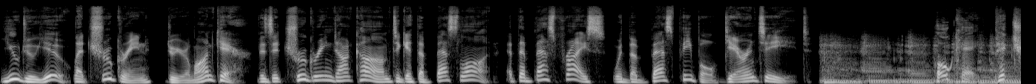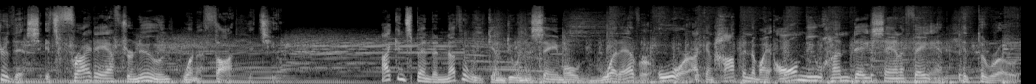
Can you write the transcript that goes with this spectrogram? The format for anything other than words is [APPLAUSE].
You do you. Let TruGreen do your lawn care. Visit trugreen.com to get the best lawn at the best price with the best people guaranteed. Okay, picture this. It's Friday afternoon when a thought hits you. I can spend another weekend doing the same old whatever, or I can hop into my all new Hyundai Santa Fe and hit the road.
